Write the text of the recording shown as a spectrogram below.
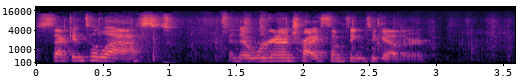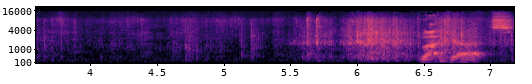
Second to last, and then we're gonna try something together. Blackjacks,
